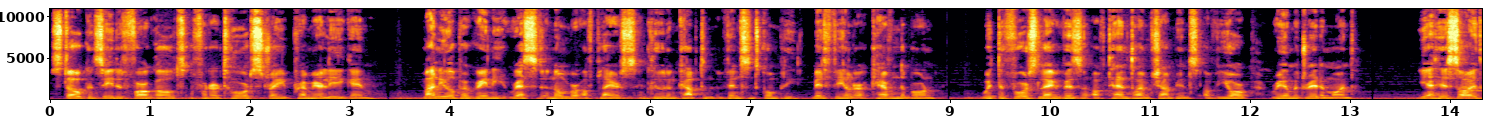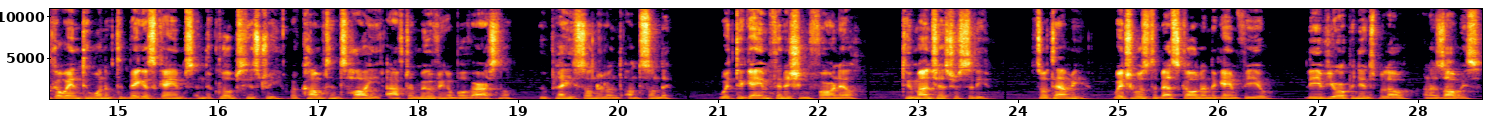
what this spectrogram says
Stoke conceded 4 goals for their third straight Premier League game. Manuel Pellegrini rested a number of players including captain Vincent Kompany, midfielder Kevin De Bruyne, with the first leg visit of 10-time champions of Europe Real Madrid in mind. Yet his side go into one of the biggest games in the club's history with confidence high after moving above Arsenal, who play Sunderland on Sunday, with the game finishing 4-0 to Manchester City. So tell me, which was the best goal in the game for you? Leave your opinions below, and as always,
